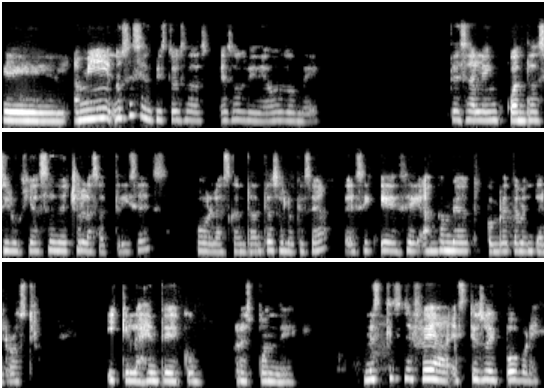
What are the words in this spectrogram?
a mí, no sé si has visto esos, esos videos donde te salen cuántas cirugías se han hecho las actrices o las cantantes o lo que sea, así que se han cambiado completamente el rostro y que la gente responde, no es que esté fea, es que soy pobre.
